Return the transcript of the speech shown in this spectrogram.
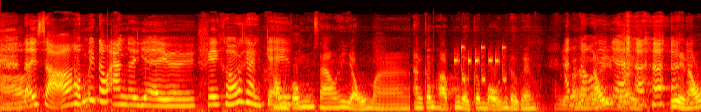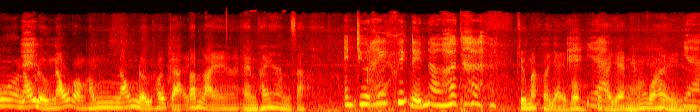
tại sợ không biết nấu ăn rồi về gây khó khăn cho không em. cũng sao ví dụ mà ăn cơm hộp cũng được cơm bụi cũng được em. Anh nấu nấu ở nhà cái gì nấu nấu được nấu còn không nấu không được thôi kệ. Tóm lại em thấy anh sao? Em chưa thấy khuyết điểm nào hết. Trước mắt là vậy vô Dạ. cái thời gian ngắn quá thì dạ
